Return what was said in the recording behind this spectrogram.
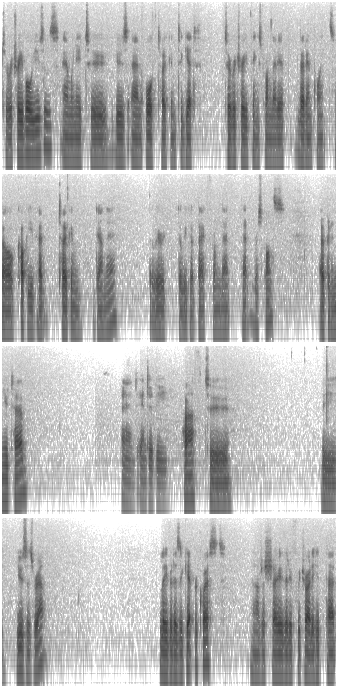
to retrieve all users and we need to use an auth token to get to retrieve things from that that endpoint. So I'll copy that token down there that we that we got back from that that response. Open a new tab and enter the path to the user's route. Leave it as a GET request and I'll just show you that if we try to hit that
